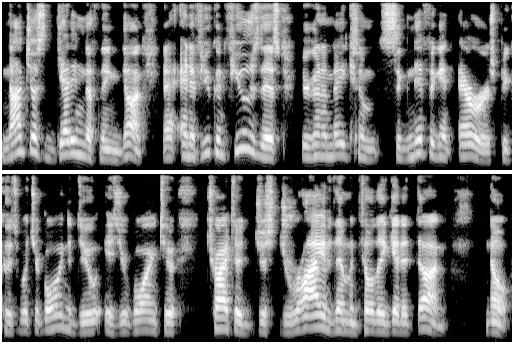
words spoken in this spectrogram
not just getting the thing done. And if you confuse this, you're going to make some significant errors because what you're going to do is you're going to try to just drive them until they get it done. No,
